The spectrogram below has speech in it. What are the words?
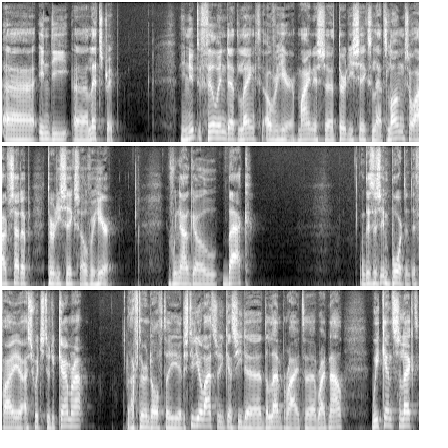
uh, in the uh, LED strip. You need to fill in that length over here. Mine is uh, 36 LEDs long, so I've set up 36 over here. If we now go back, and this is important. If I, uh, I switch to the camera, I've turned off the, uh, the studio light so you can see the, the lamp right, uh, right now. We can select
